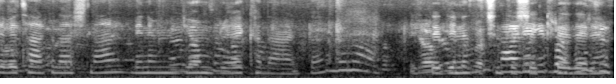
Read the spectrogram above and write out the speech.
Evet arkadaşlar benim videom buraya kadardı. İzlediğiniz için teşekkür ederim.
